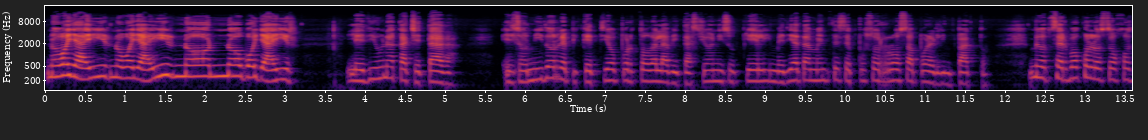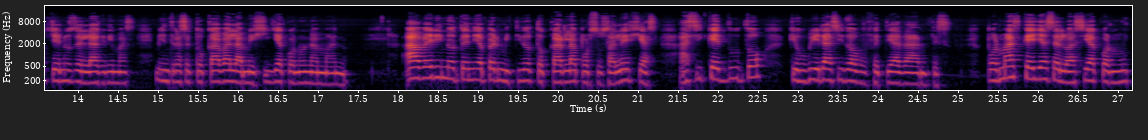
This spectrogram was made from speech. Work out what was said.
No voy a ir, no voy a ir, no, no voy a ir. Le di una cachetada. El sonido repiqueteó por toda la habitación y su piel inmediatamente se puso rosa por el impacto. Me observó con los ojos llenos de lágrimas mientras se tocaba la mejilla con una mano. Avery no tenía permitido tocarla por sus alergias, así que dudo que hubiera sido abofeteada antes, por más que ella se lo hacía con,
